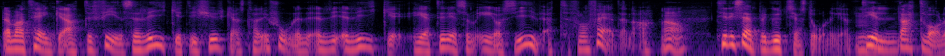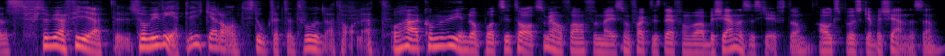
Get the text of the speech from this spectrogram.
Där man tänker att det finns en riket i kyrkans tradition, en rikhet i det som är oss givet från fäderna. Ja. Till exempel gudstjänstordningen, mm. till nattvarden som vi har firat, som vi vet, likadant i stort sett sedan 200-talet. Och här kommer vi in då på ett citat som jag har framför mig som faktiskt är från våra bekännelseskrifter, Augsburgska bekännelsen.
